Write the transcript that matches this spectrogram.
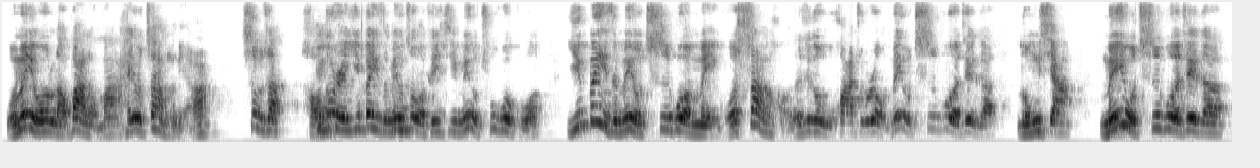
我们有老爸老妈，还有丈母娘，是不是？好多人一辈子没有坐过飞机，没有出过国。一辈子没有吃过美国上好的这个五花猪肉，没有吃过这个龙虾，没有吃过这个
